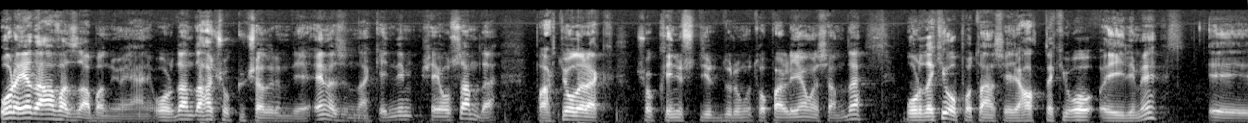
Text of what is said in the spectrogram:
oraya daha fazla abanıyor yani. Oradan daha çok güç alırım diye. En azından kendim şey olsam da parti olarak çok henüz bir durumu toparlayamasam da oradaki o potansiyeli, halktaki o eğilimi e,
